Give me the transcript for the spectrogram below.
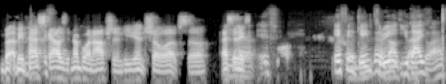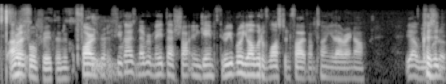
But I mean, But if- Pascal is the number one option. He didn't show up, so that's Yeah, inexcusable. if if in but game three you guys though. I have, I have full faith in him. far if you guys never made that shot in game three, bro, y'all would have lost in five. I'm telling you that right now. Yeah, we 'Cause would have.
